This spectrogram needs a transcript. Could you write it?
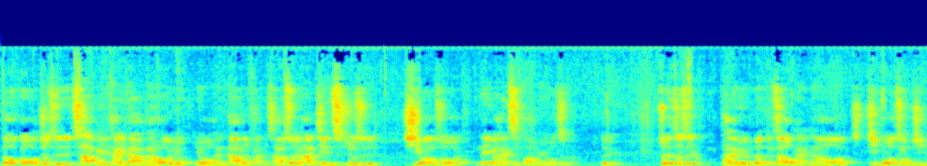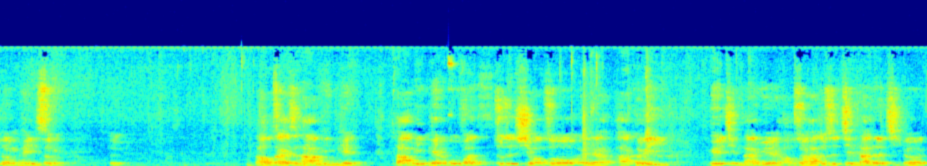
logo 就是差别太大，然后有有很大的反差，所以他坚持就是希望说那个还是保留着，对，所以这是他原本的招牌，然后经过重新的配色，对，然后再是它的名片，它名片的部分就是希望说，哎，它可以越简单越好，所以它就是简单的几个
